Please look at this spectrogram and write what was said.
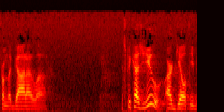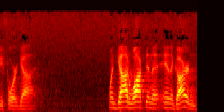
from the God I love. It's because you are guilty before God. When God walked in the, in the garden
